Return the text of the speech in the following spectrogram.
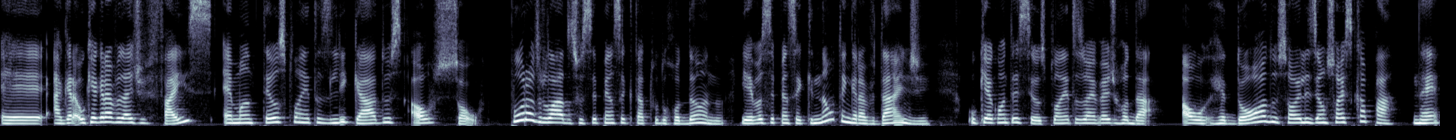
é, a, o que a gravidade faz é manter os planetas ligados ao Sol. Por outro lado, se você pensa que está tudo rodando, e aí você pensa que não tem gravidade, o que aconteceu? Os planetas, ao invés de rodar ao redor do Sol, eles iam só escapar, né?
